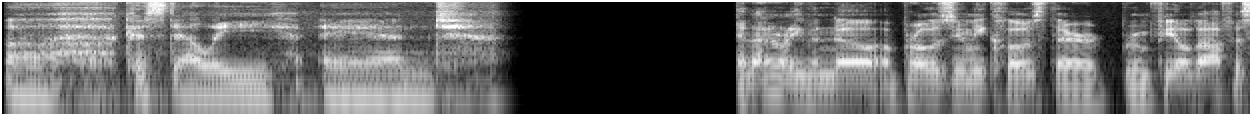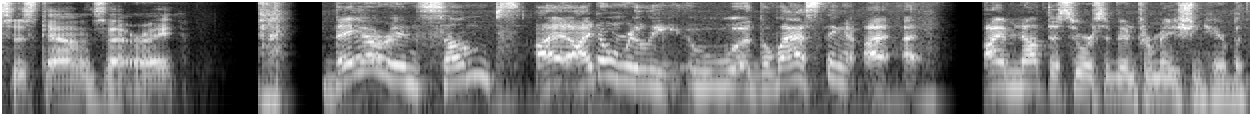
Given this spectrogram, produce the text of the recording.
uh, Castelli and And I don't even know. uh, Pearl Izumi closed their Broomfield offices down. Is that right? They are in some. I, I don't really. The last thing I, I I'm not the source of information here, but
